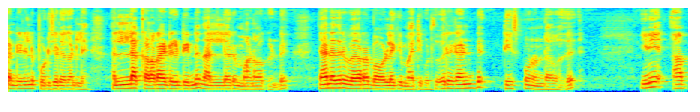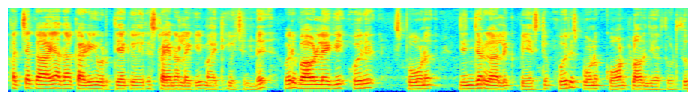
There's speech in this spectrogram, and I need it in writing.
കണ്ടീഷനിൽ പൊടിച്ചെടുക്കണ്ടല്ലേ നല്ല കളറായിട്ട് കിട്ടിയിട്ടുണ്ട്. നല്ലൊരു മണമൊക്കെ ഉണ്ട്. ഞാനതൊരു വേറെ ബൗളിലേക്ക് മാറ്റി കൊടുത്തു. ഒരു രണ്ട് ടീസ്പൂൺ ഉണ്ടാവും അത്. ഇനി ആ പച്ചക്കായ അത് ആ കഴുകി വൃത്തിയാക്കി ഒരു സ്ട്രെയിനറിലേക്ക് മാറ്റി വെച്ചിട്ടുണ്ട്. ഒരു ബൗളിലേക്ക് ഒരു സ്പൂണ് ജിഞ്ചർ ഗാർലിക് പേസ്റ്റും ഒരു സ്പൂണ് കോൺഫ്ലവറും ചേർത്ത് കൊടുത്തു.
